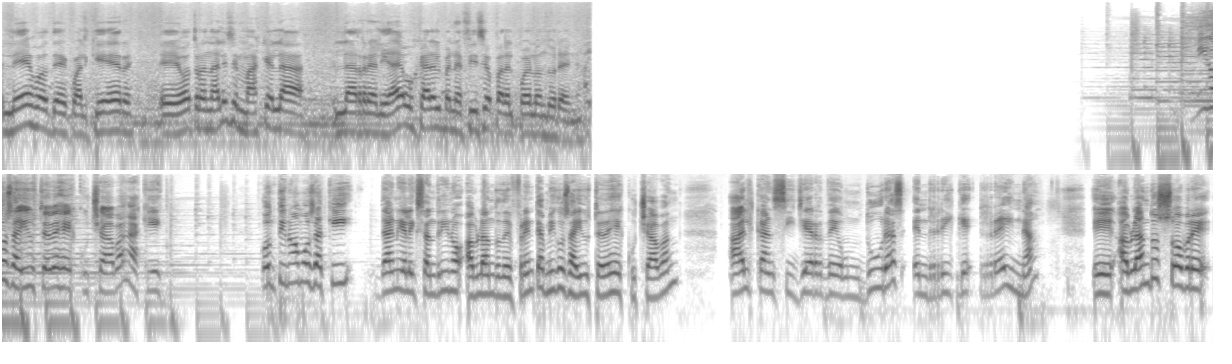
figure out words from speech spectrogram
lejos de cualquier eh, otro análisis, más que la, la realidad de buscar el beneficio para el pueblo hondureño. Amigos, ahí ustedes escuchaban aquí. Continuamos aquí, Dani Alexandrino hablando de frente. Amigos, ahí ustedes escuchaban al canciller de Honduras, Enrique Reina, eh, hablando sobre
